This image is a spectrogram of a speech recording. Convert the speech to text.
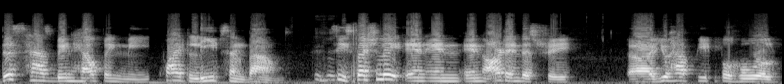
This has been helping me quite leaps and bounds. Mm-hmm. See, especially in, in, in art industry, uh, you have people who will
